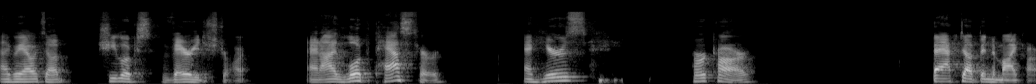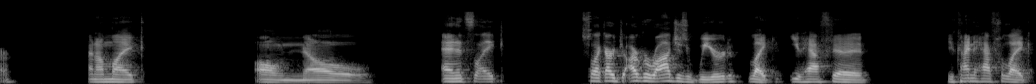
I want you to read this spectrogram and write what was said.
I go, yeah, what's up? She looks very distraught. And I look past her, and here's her car backed up into my car. And I'm like, oh no. And it's like, so like our, our garage is weird. Like you have to, you kind of have to like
